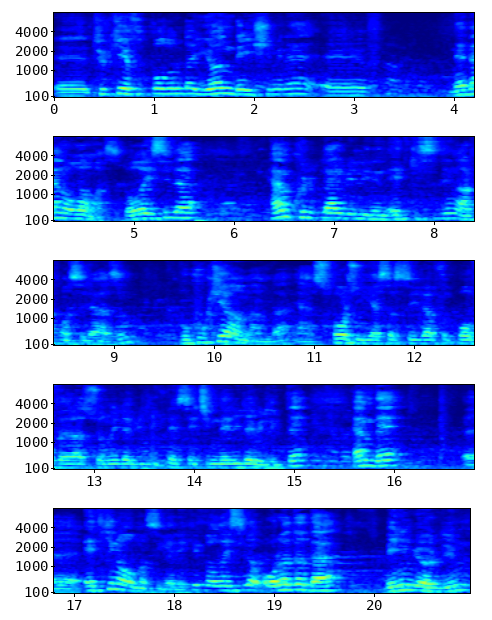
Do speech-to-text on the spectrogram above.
e, Türkiye futbolunda yön değişimine e, neden olamaz. Dolayısıyla hem Kulüpler Birliği'nin etkisinin artması lazım. Hukuki anlamda yani spor yasasıyla, futbol federasyonuyla birlikte, seçimleriyle birlikte hem de e, etkin olması gerekir. Dolayısıyla orada da benim gördüğüm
